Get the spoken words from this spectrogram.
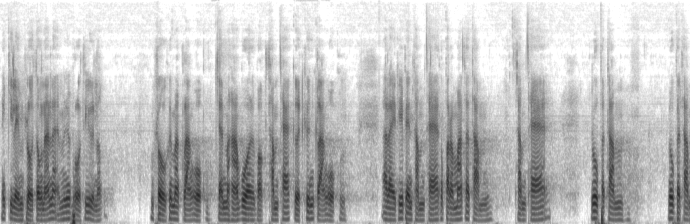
ไอ้กิเลสโผล่ตรงนั้นแหละไม่ได้โผล่ที่อื่นหรอกโผล่ขึ้นมากลางอกจันมหาบัวบอกทำแท้เกิดขึ้นกลางอก อะไรที่เป็นธรรมแท้ก็ปรมัตธรรมธรรมแท้ รูปธรรม รูปธรรม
